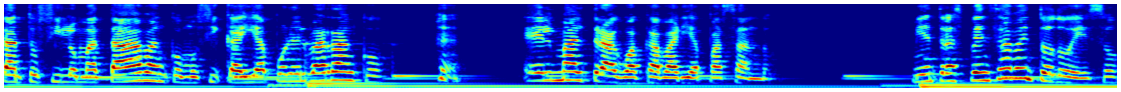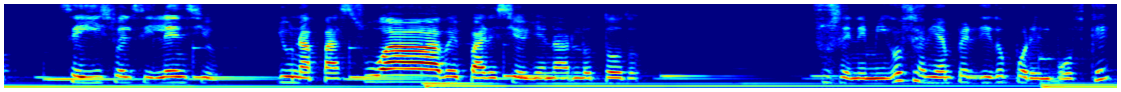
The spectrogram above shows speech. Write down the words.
tanto si lo mataban como si caía por el barranco, el mal trago acabaría pasando. Mientras pensaba en todo eso, se hizo el silencio y una paz suave pareció llenarlo todo. ¿Sus enemigos se habían perdido por el bosque?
